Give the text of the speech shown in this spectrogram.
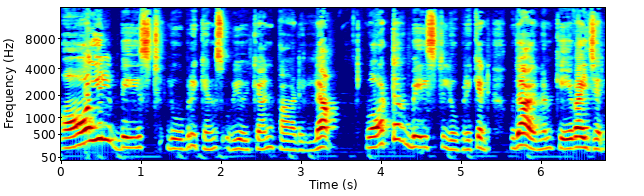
ഓയിൽ ബേസ്ഡ് ലൂബ്രിക്കൻസ് ഉപയോഗിക്കാൻ പാടില്ല. വാട്ടർ ബേസ്ഡ് ലൂബ്രിക്കന്റ് ഉദാഹരണം കെ വൈ ജെൽ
